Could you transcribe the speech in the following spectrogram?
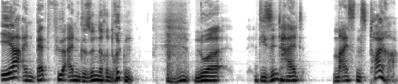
eher ein Bett für einen gesünderen Rücken. Mhm. Nur, die sind halt meistens teurer.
